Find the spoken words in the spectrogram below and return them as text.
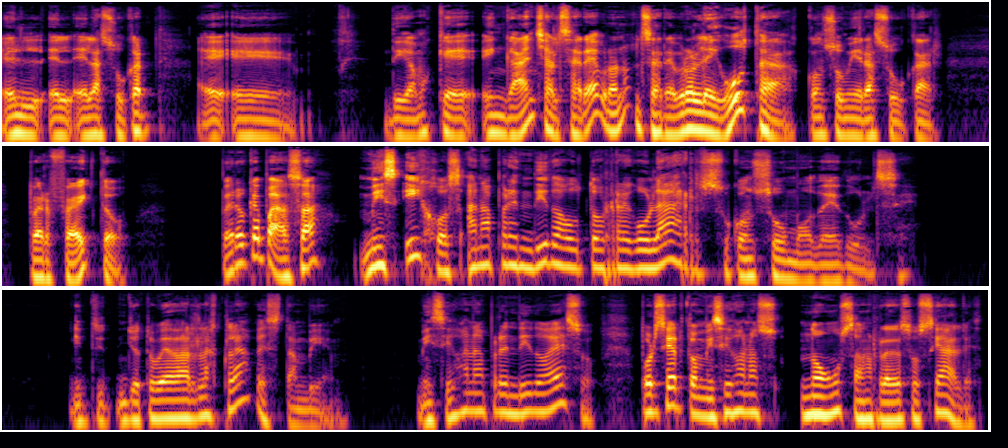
el, el- el azúcar, eh, eh, digamos que engancha al cerebro, ¿no? El cerebro le gusta consumir azúcar. Perfecto. Pero ¿qué pasa? Mis hijos han aprendido a autorregular su consumo de dulce. Y yo te voy a dar las claves también. Mis hijos han aprendido eso. Por cierto, mis hijos no, no usan redes sociales,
